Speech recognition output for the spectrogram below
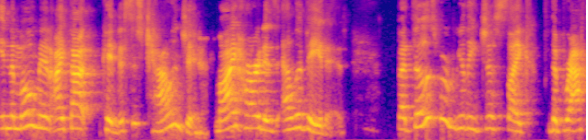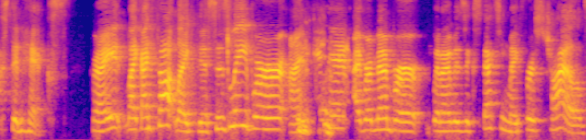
in the moment I thought, okay, this is challenging, my heart is elevated. But those were really just like the Braxton Hicks right? Like I thought like this is labor, I'm in it. I remember when I was expecting my first child,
